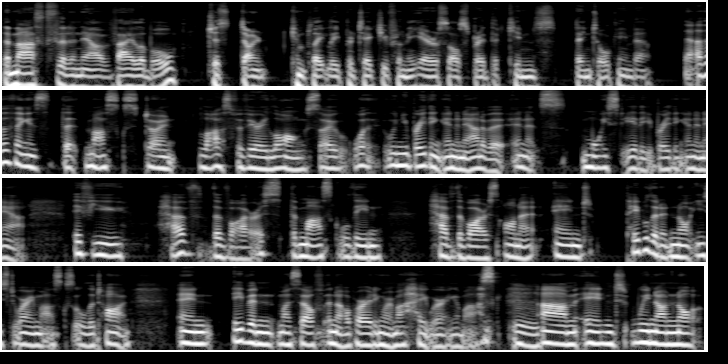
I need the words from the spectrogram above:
the masks that are now available just don't completely protect you from the aerosol spread that Kim's been talking about. The other thing is that masks don't last for very long. So what, when you're breathing in and out of it, and it's moist air that you're breathing in and out, if you have the virus, the mask will then have the virus on it, and people that are not used to wearing masks all the time. And even myself in an operating room, I hate wearing a mask. Mm. Um, and when I'm not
